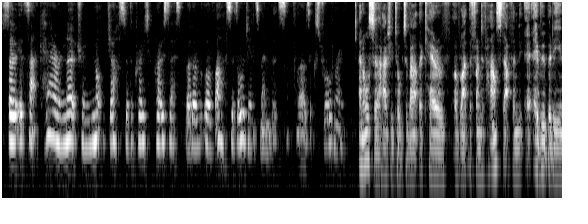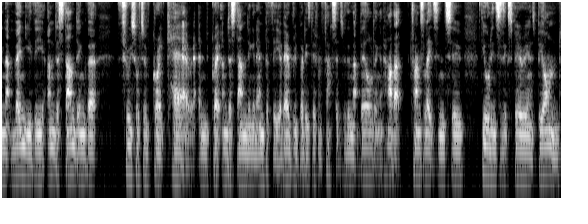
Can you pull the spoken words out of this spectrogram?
So it's that care and nurturing, not just of the creative process, but of, of us as audience members. I thought that was extraordinary. And also how she talked about the care of, of like the front of house staff and everybody in that venue, the understanding that through sort of great care and great understanding and empathy of everybody's different facets within that building and how that translates into the audience's experience beyond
